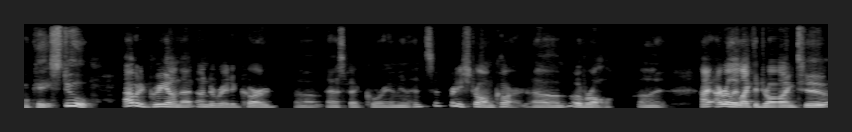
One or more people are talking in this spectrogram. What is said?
Okay, Stu. I would agree on that underrated card uh, aspect, Corey. I mean, it's a pretty strong card um, overall. Uh, I, I really like the drawing too.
